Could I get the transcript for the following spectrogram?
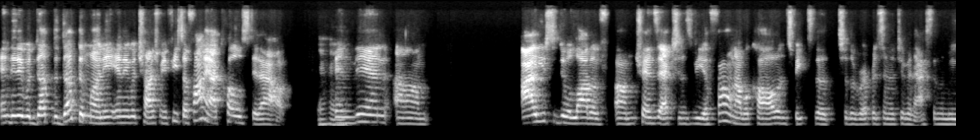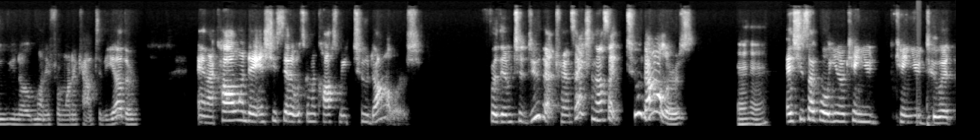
and then they would deduct, deduct the money, and they would charge me a fee. So finally, I closed it out. Mm-hmm. And then um, I used to do a lot of um, transactions via phone. I would call and speak to the to the representative and ask them to move, you know, money from one account to the other. And I called one day and she said it was going to cost me $2 for them to do that transaction. I was like, $2? mm-hmm. And she's like, well, you know, can you, can you do it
